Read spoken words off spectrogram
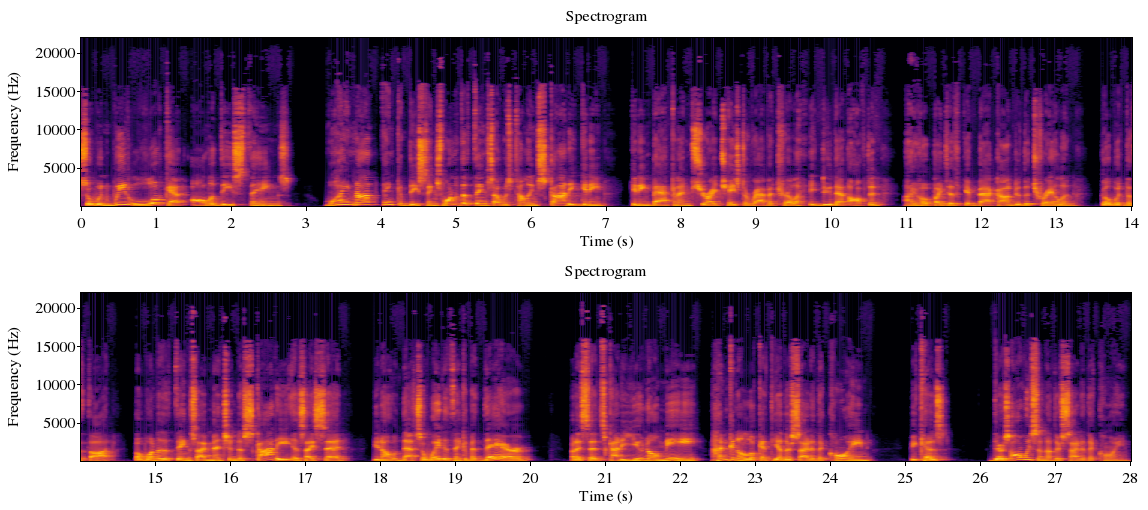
So when we look at all of these things, why not think of these things? One of the things I was telling Scotty getting getting back, and I'm sure I chased a rabbit trail. I do that often. I hope I just get back onto the trail and go with the thought. But one of the things I mentioned to Scotty is I said, you know, that's a way to think of it there. But I said, Scotty, you know me. I'm going to look at the other side of the coin because there's always another side of the coin.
